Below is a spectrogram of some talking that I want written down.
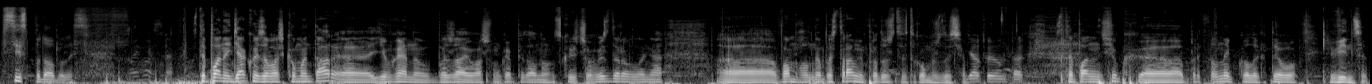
Всі сподобались. Степане, дякую за ваш коментар. Е, Євгену, бажаю вашому капітану скорішого виздоровлення. Е, Вам головне без травм і продовжити в такому ж дусі. Дякую вам так. Степан Нечук, е, представник колективу Вінцет.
